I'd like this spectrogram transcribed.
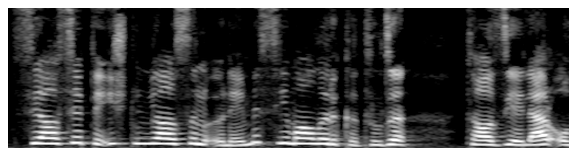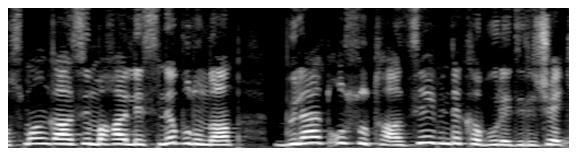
siyaset ve iş dünyasının önemli simaları katıldı. Taziyeler Osman Gazi Mahallesi'nde bulunan Bülent Uslu Taziye Evi'nde kabul edilecek.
